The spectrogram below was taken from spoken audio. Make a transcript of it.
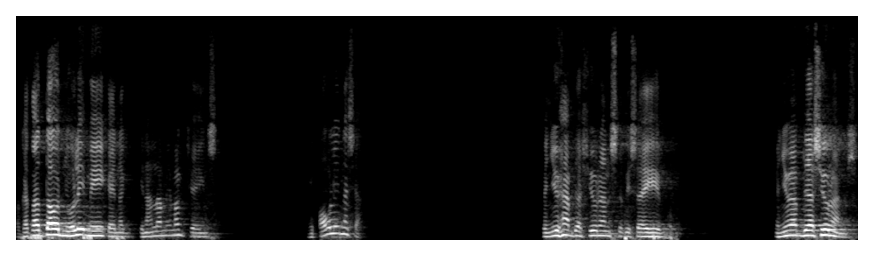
Pagkatataod niyo uli mi, kay nagkinalam mi mag-change, may pauli na siya. When you have the assurance to be saved, when you have the assurance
